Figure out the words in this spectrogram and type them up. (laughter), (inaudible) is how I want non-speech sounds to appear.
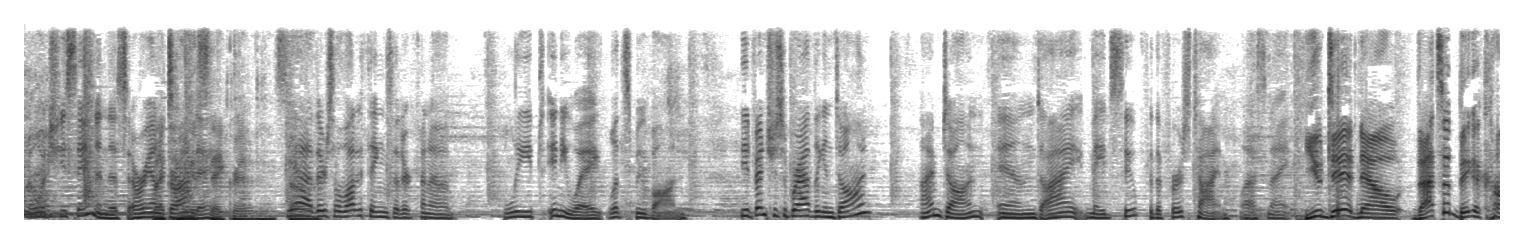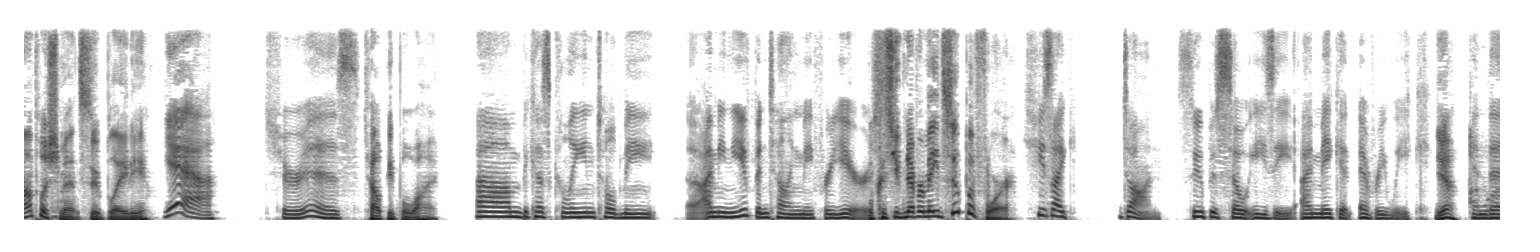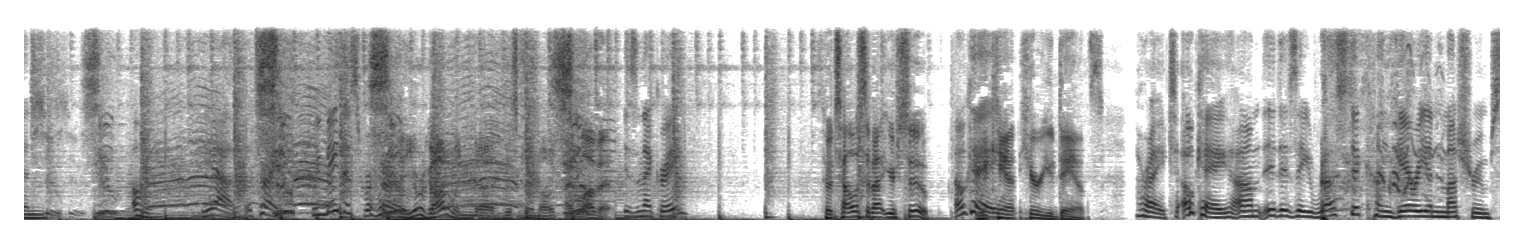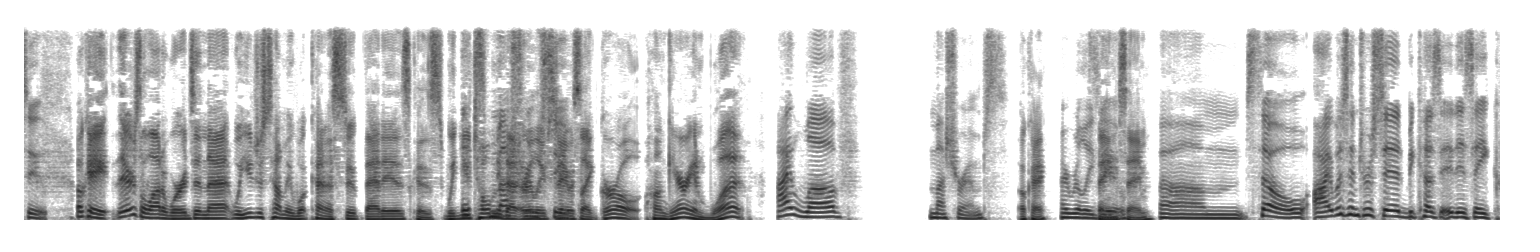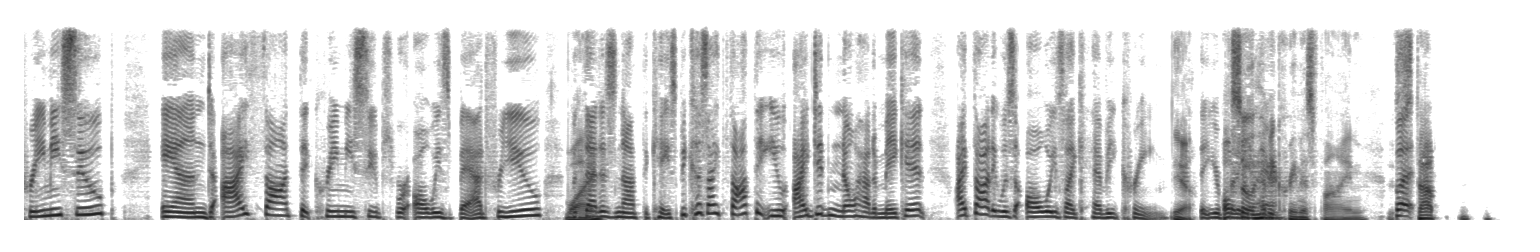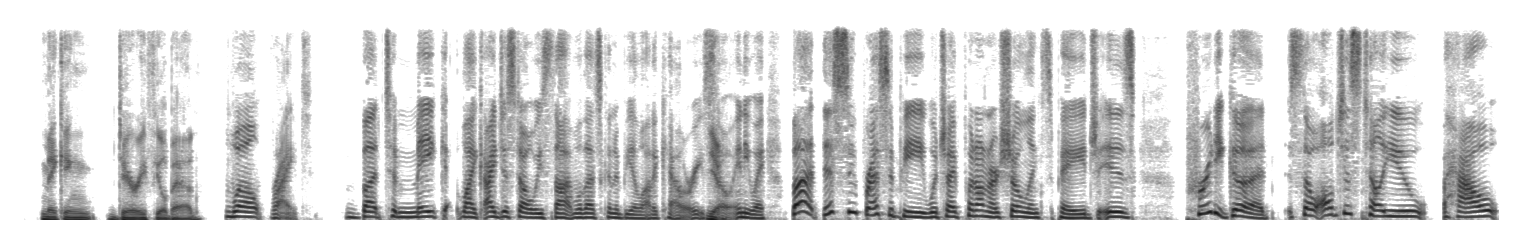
don't know what she's saying in this. Ariana My Grande. is sacred. So. Yeah, there's a lot of things that are kind of bleeped. Anyway, let's move on. The Adventures of Bradley and Dawn. I'm Dawn, and I made soup for the first time last night. You did. Now, that's a big accomplishment, Soup Lady. Yeah, sure is. Tell people why. Um, because Colleen told me. uh, I mean, you've been telling me for years. Well, because you've never made soup before. She's like, Dawn, soup is so easy. I make it every week. Yeah. And then, Soup. oh, yeah, that's right. We made this for her. Yeah, her. you were gone when uh, this came out. I love it. Isn't that great? So tell us about your soup. Okay. We can't hear you dance. All right. Okay. Um, it is a rustic Hungarian (laughs) mushroom soup. Okay, there's a lot of words in that. Will you just tell me what kind of soup that is? Because when you It's told me that mushroom earlier today, I was like, girl, Hungarian what? I love mushrooms. Okay. I really Same, do. same. Um, so I was interested because it is a creamy soup. And I thought that creamy soups were always bad for you, but Why? that is not the case because I thought that you, I didn't know how to make it. I thought it was always like heavy cream. Yeah. That you're putting also heavy there. cream is fine. But- Stop making dairy feel bad. Well, right. But to make like I just always thought, well, that's going to be a lot of calories. Yeah. So anyway, but this soup recipe, which I've put on our show links page, is pretty good. So I'll just tell you how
